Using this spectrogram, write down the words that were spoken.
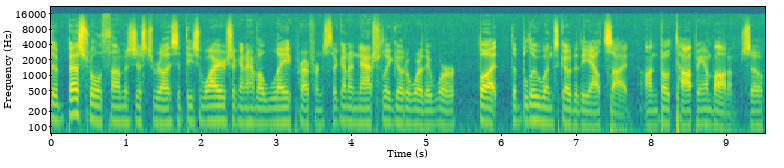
the best rule of thumb is just to realize that these wires are going to have a lay preference. They're going to naturally go to where they were, but the blue ones go to the outside on both top and bottom. So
